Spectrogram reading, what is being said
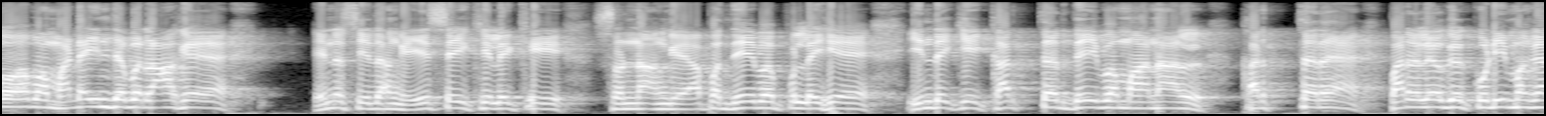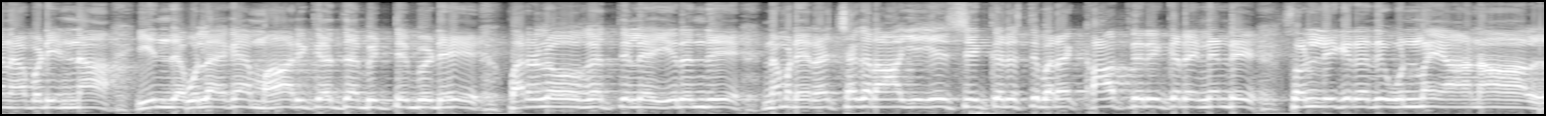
கோபம் அடைந்தவராக என்ன செய்தாங்க? இசை கிளைக்கு சொன்னாங்க அப்ப தேவ பிள்ளையே இன்றைக்கு கர்த்தர் தெய்வமானால் கர்த்தரை பரலோக குடிமகன் அப்படின்னா இந்த உலக மார்க்கத்தை விட்டு விடு பரலோகத்தில் இருந்து நம்முடைய இரட்சகராகிய இயேசு கிறிஸ்துவரை காத்திருக்கிறேன் என்று சொல்லுகிறது உண்மையானால்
